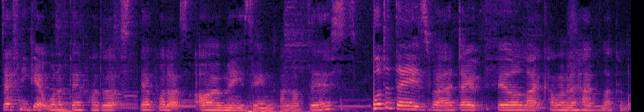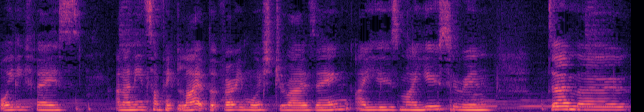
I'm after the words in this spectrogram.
definitely get one of their products. Their products are amazing. I love this. For the days where i don't feel like i want to have like an oily face and I need something light but very moisturizing I use my Eucerin Dermo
